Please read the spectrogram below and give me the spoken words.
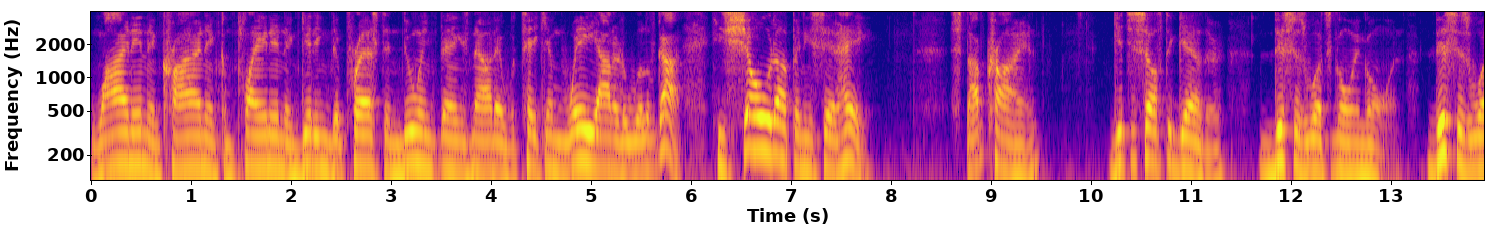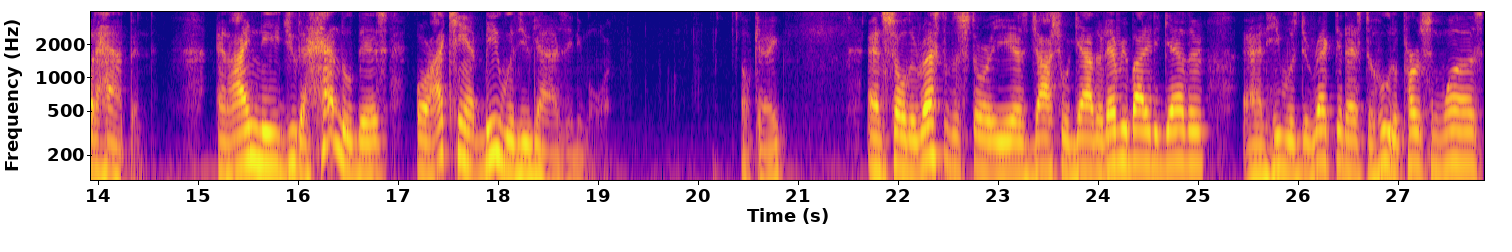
whining and crying and complaining and getting depressed and doing things now that would take him way out of the will of God. He showed up and he said, Hey, stop crying, get yourself together. This is what's going on. This is what happened. And I need you to handle this or I can't be with you guys anymore. Okay? And so the rest of the story is Joshua gathered everybody together and he was directed as to who the person was,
